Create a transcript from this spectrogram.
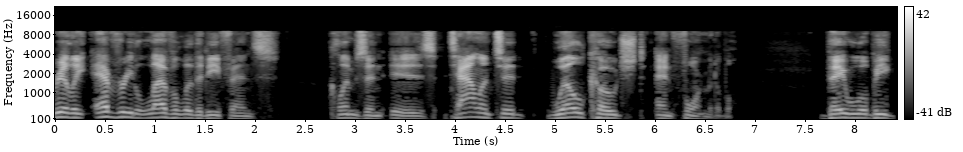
Really, every level of the defense, Clemson is talented, well coached, and formidable. They will be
